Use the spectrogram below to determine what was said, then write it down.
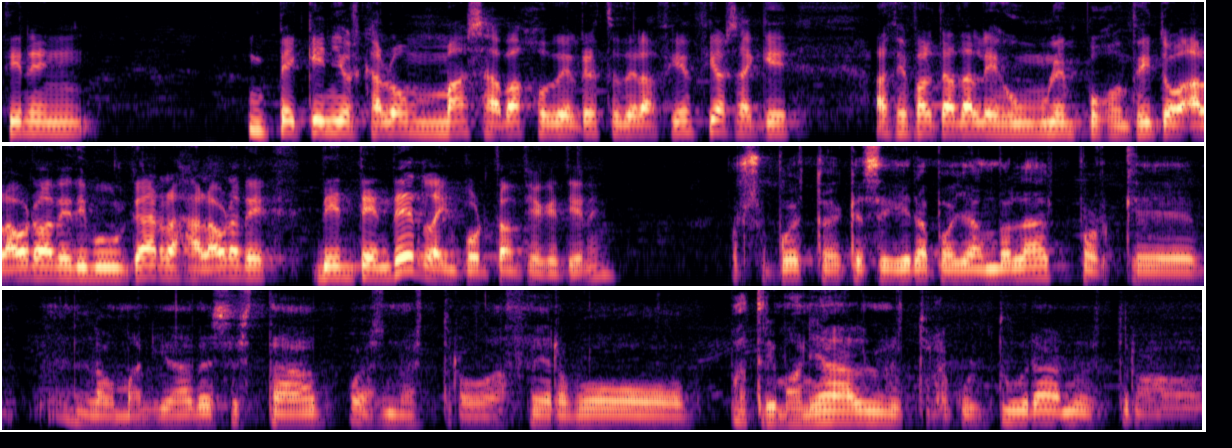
tienen un pequeño escalón más abajo del resto de las ciencias, hay que hace falta darles un empujoncito a la hora de divulgarlas, a la hora de, de entender la importancia que tienen. Por supuesto, hay que seguir apoyándolas porque en la humanidades está pues, nuestro acervo patrimonial, nuestra cultura, nuestro,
